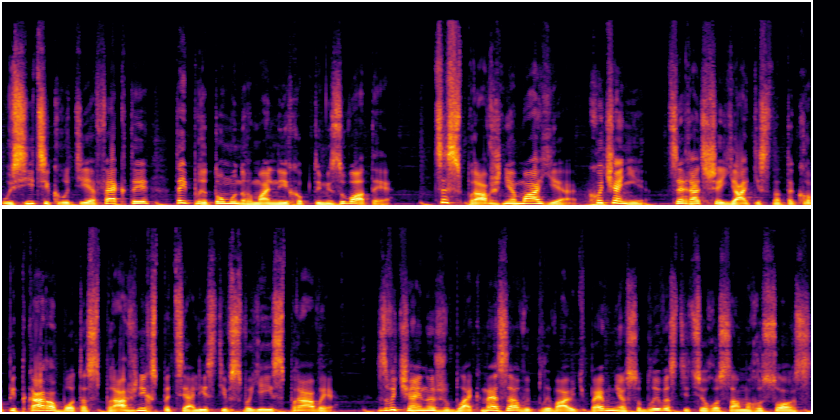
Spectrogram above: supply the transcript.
усі ці круті ефекти, та й при тому нормально їх оптимізувати. Це справжня магія. Хоча ні, це радше якісна та кропітка робота справжніх спеціалістів своєї справи. Звичайно ж, у Black Mesa випливають певні особливості цього самого Source,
